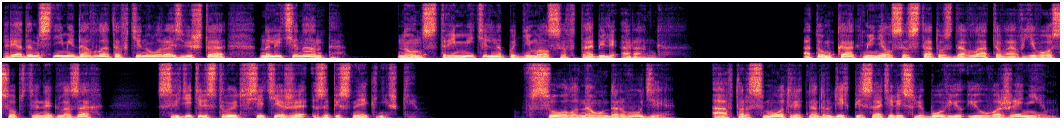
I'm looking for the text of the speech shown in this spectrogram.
Рядом с ними Довлатов тянул разве что на лейтенанта, но он стремительно поднимался в табеле о рангах. О том, как менялся статус Довлатова в его собственных глазах, свидетельствуют все те же записные книжки. В соло на Ундервуде автор смотрит на других писателей с любовью и уважением,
